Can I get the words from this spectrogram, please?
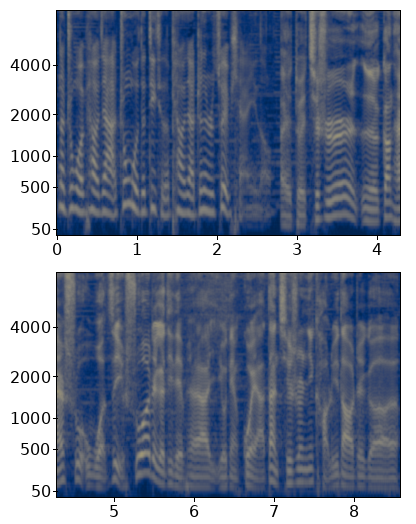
那中国票价，中国的地铁的票价真的是最便宜的了。哎，对，其实呃，刚才说我自己说这个地铁票价有点贵啊，但其实你考虑到这个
